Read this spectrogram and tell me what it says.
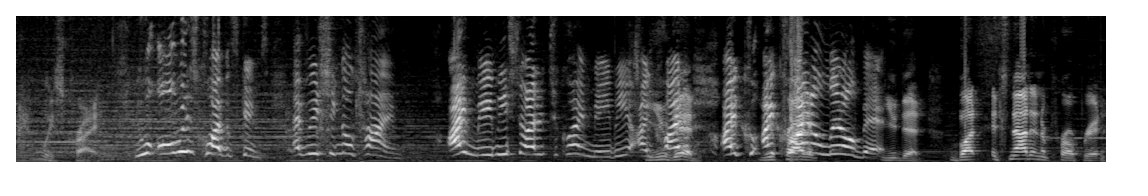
I always cry. You always cry with games every single time. I maybe started to cry. Maybe I You cried. did. I, I cried, cried a little bit. You did, but it's not inappropriate.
